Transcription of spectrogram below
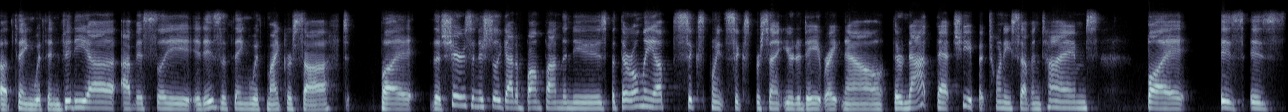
a thing with NVIDIA. Obviously, it is a thing with Microsoft, but the shares initially got a bump on the news, but they're only up 6.6% year to date right now. They're not that cheap at 27 times, but is is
